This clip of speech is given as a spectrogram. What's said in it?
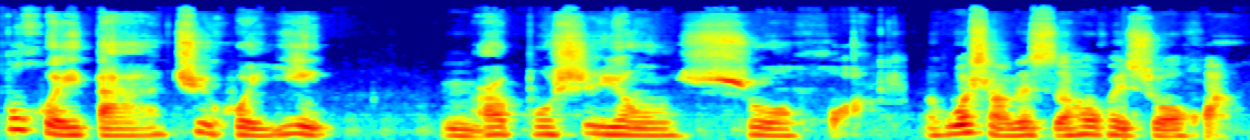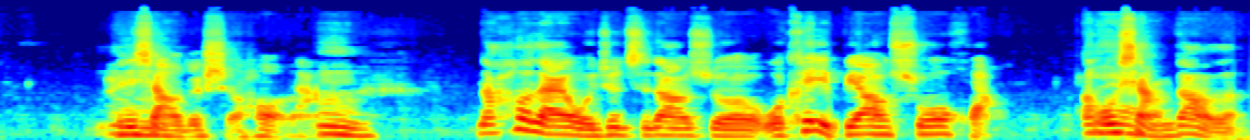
不回答去回应。嗯，而不是用说谎。我小的时候会说谎，很小的时候啦。嗯，那后来我就知道说，我可以不要说谎。啊，我想到了，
